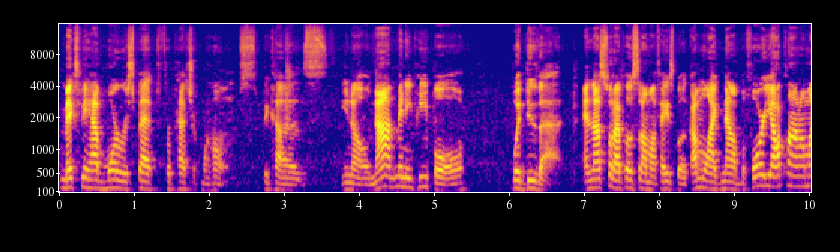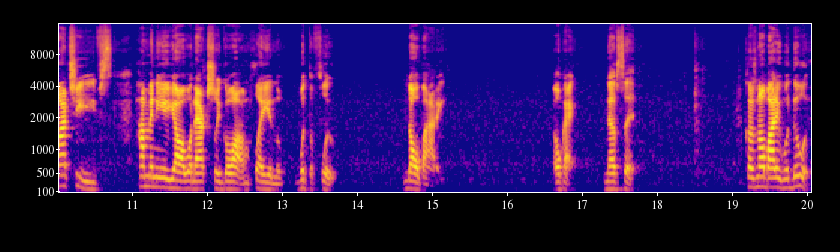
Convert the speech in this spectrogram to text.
makes me have more respect for Patrick Mahomes because, you know, not many people would do that. And that's what I posted on my Facebook. I'm like, now, before y'all clown on my Chiefs, how many of y'all would actually go out and play in the with the flu? Nobody. Okay, that's it. Because nobody would do it.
